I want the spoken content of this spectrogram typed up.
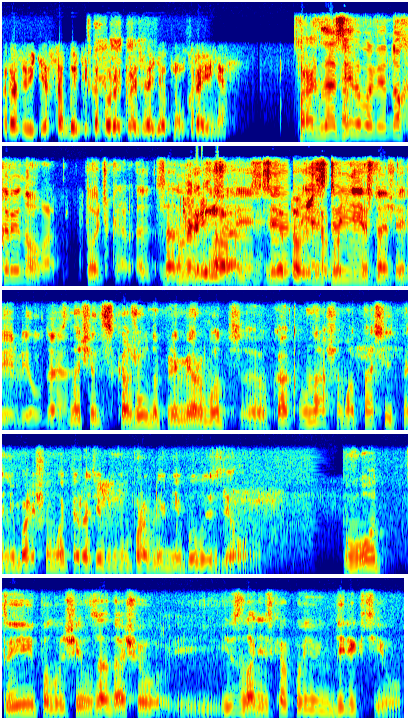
развитие событий, которое произойдет на Украине? Прогнозировали, но хреново. Точка. Тоже Извини, что я Значит, перебил. Да. Значит, скажу, например, вот э, как в нашем относительно небольшом оперативном управлении было сделано. Вот ты получил задачу изладить какую-нибудь директиву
